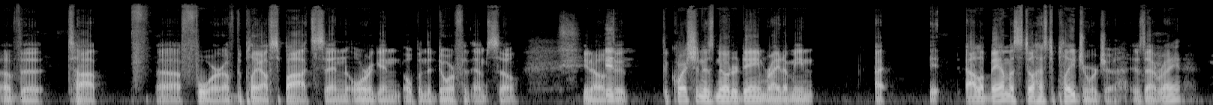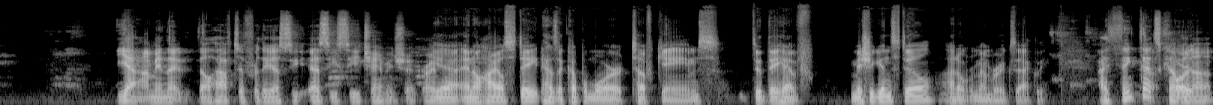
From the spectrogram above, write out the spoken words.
of the top uh, four of the playoff spots, and Oregon opened the door for them. So, you know, It- the the question is Notre Dame, right? I mean, I, it, Alabama still has to play Georgia. Is that right? Yeah, I mean they, they'll have to for the SEC championship, right? Yeah, and Ohio State has a couple more tough games. Did they have Michigan still? I don't remember exactly. I think that's coming Or- up.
